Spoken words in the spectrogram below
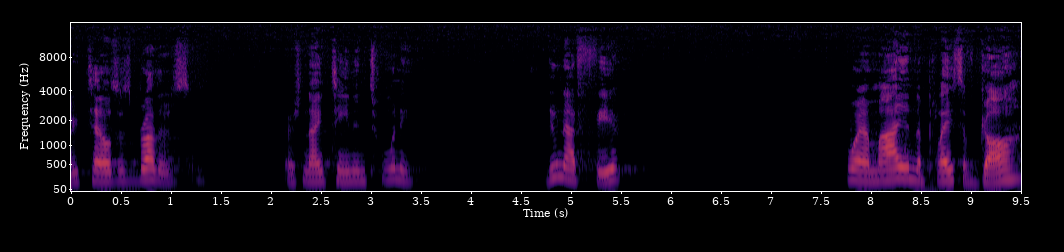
He tells his brothers verse 19 and 20. Do not fear. For am I in the place of God?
